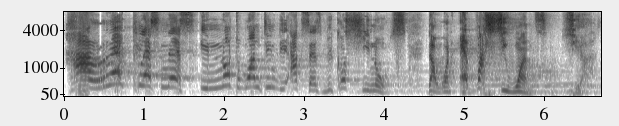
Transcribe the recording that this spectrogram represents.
her recklessness in not wanting the access because she knows that whatever she wants, she has.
